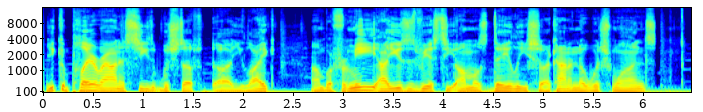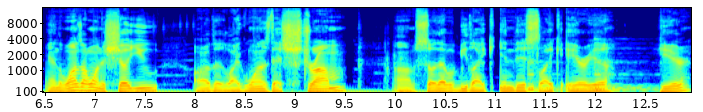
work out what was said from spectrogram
You can play around and see which stuff uh, you like. Um, but for me i use this vst almost daily so i kind of know which ones. And the ones i want to show you are the like ones that strum um, so that would be like in this like area here.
